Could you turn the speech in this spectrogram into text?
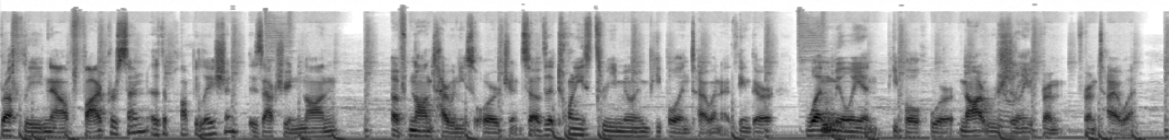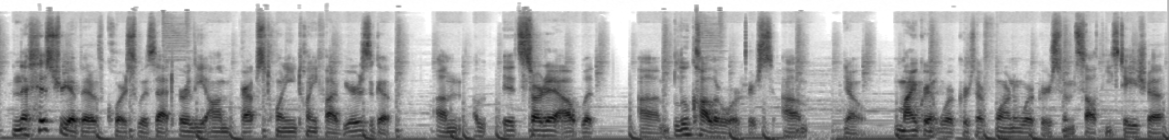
roughly now five percent of the population is actually non of non-Taiwanese origin. So of the 23 million people in Taiwan, I think there are 1 million people who are not originally from from Taiwan. And the history of it, of course, was that early on, perhaps 20, 25 years ago, um, it started out with um, blue collar workers, um, you know, migrant workers or foreign workers from Southeast Asia.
